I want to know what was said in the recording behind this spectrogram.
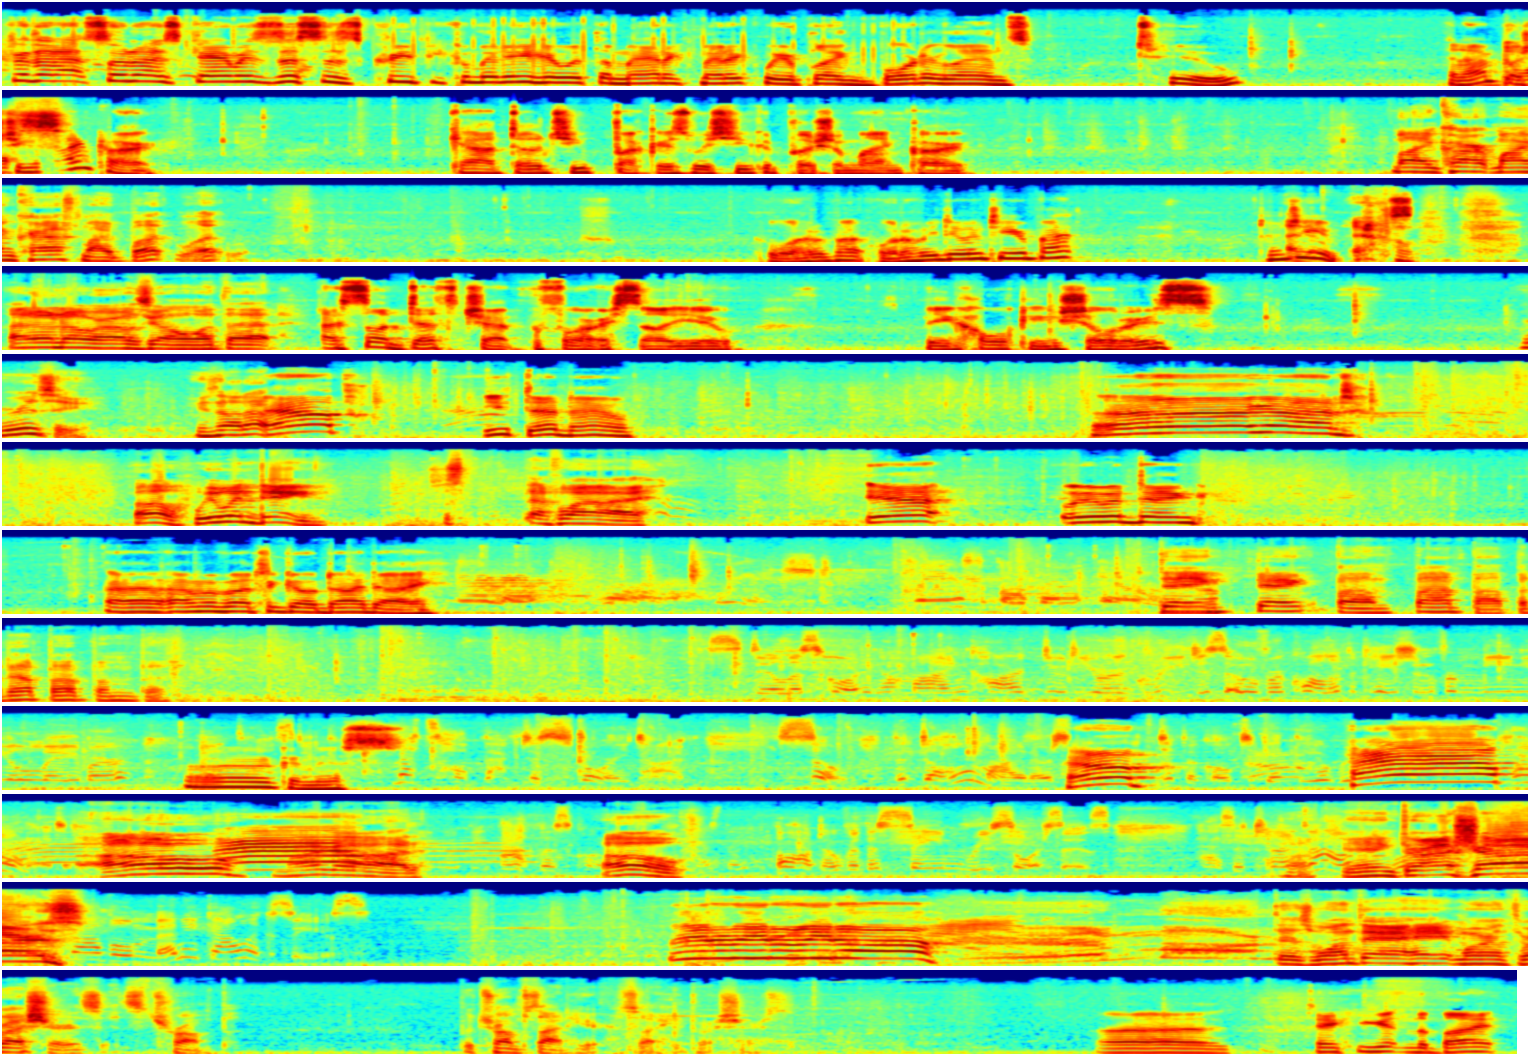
back to the Not So Nice Gamers. This is Creepy Chlemydia here with the Manic Medic. We are playing Borderlands 2. And I'm pushing Dos. a minecart. God, don't you fuckers wish you could push a minecart. Minecart, Minecraft, my butt. What? What about, what are we doing to your butt? Don't I you? don't know. I don't know where I was going with that. I saw Death Trap before I saw you. Big hulking shoulders. Where is he? He's not up. Help! He's dead now. Oh god! Oh, we went ding. Just FYI. Yeah, we would ding. Uh, I'm about to go die die. Please open. Ding, ding, bum, bum, bum, ba, da, bum, bum, bum. Due to your egregious overqualification for menial labor? Oh goodness. Let's hop back to story time. So, the Dahl miners Help! difficult to get the original Help! planet. Oh my god. Oh. Over the same resources. As it turns Fucking out, thrashers! travel many galaxies. Leader, leader, leader! There's one thing I hate more than threshers. It's Trump. But Trump's not here, so I hate threshers. Uh, taking it in the butt.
